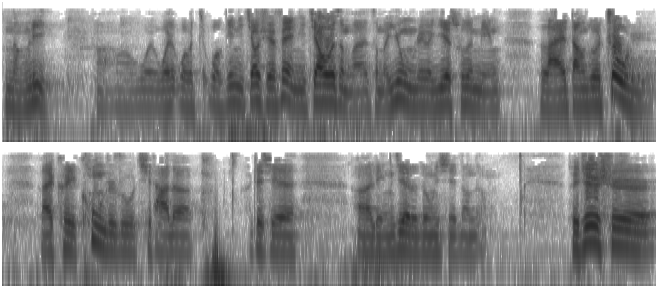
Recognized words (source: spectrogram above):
能力，啊，我我我我给你交学费，你教我怎么怎么用这个耶稣的名来当做咒语，来可以控制住其他的这些呃灵界的东西等等。所以这个是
